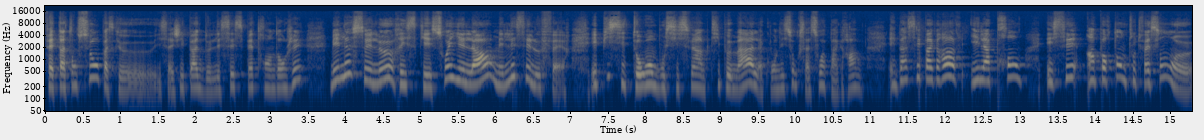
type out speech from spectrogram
faites attention parce qu'il ne s'agit pas de laisser se mettre en danger, mais laissez-le risquer. Soyez là, mais laissez-le faire. Puis s'il tombe ou s'il se fait un petit peu mal, à condition que ça soit pas grave, eh ben c'est pas grave, il apprend et c'est important de toute façon. Euh,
